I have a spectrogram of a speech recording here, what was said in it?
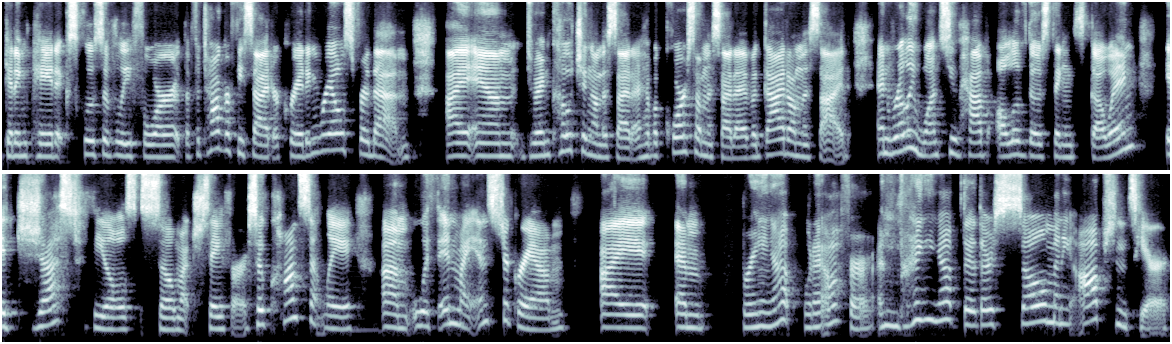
getting paid exclusively for the photography side or creating reels for them. I am doing coaching on the side. I have a course on the side. I have a guide on the side. And really, once you have all of those things going, it just feels so much safer. So, constantly um, within my Instagram, I am bringing up what I offer. I'm bringing up that there's so many options here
